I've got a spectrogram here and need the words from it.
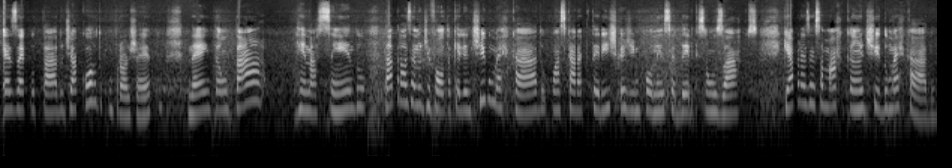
executado de acordo com o projeto. Né, então, está renascendo, está trazendo de volta aquele antigo mercado com as características de imponência dele, que são os arcos, que é a presença marcante do mercado.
